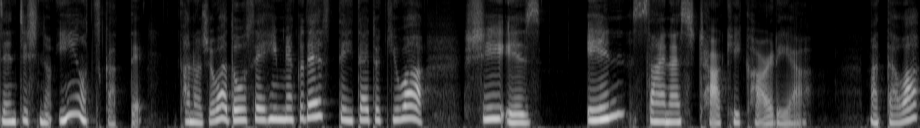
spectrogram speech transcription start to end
前置詞の in を使って彼女は同性頻脈ですって言いたいときは she is in sinus tachycardia または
